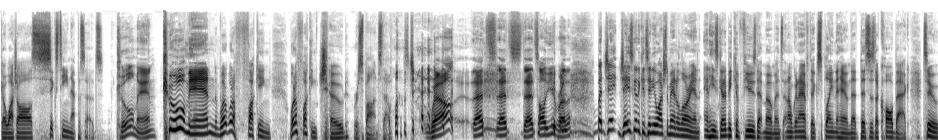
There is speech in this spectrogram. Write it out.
Go watch all 16 episodes. Cool, man. Cool, man. What what a fucking what a fucking chode response that was. well, that's that's that's all you, brother. but Jay Jay's going to continue to watch The Mandalorian, and he's going to be confused at moments, and I'm going to have to explain to him that this is a callback to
